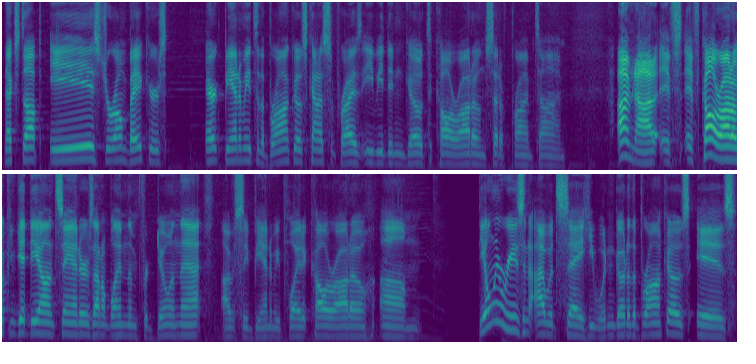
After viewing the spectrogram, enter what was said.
Next up is Jerome Baker's Eric Bieniemy to the Broncos. Kind of surprised EB didn't go to Colorado instead of prime time. I'm not. If if Colorado can get Deion Sanders, I don't blame them for doing that. Obviously, Bieniemy played at Colorado. Um, the only reason I would say he wouldn't go to the Broncos is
